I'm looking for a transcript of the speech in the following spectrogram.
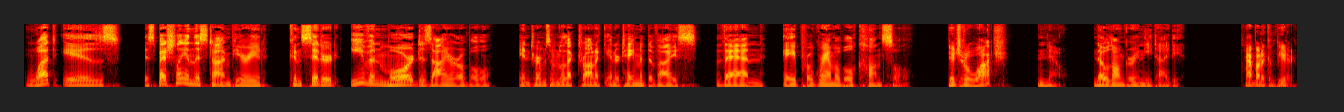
What is, especially in this time period, considered even more desirable in terms of an electronic entertainment device than a programmable console? Digital watch? No, no longer a neat idea. How about a computer?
